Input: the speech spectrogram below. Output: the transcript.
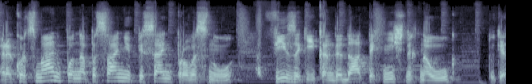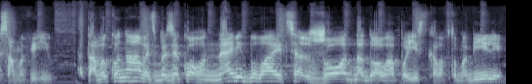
рекордсмен по написанню пісень про весну, фізик і кандидат технічних наук. Тут я сам офігів. Та виконавець, без якого не відбувається жодна довга поїздка в автомобілі.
